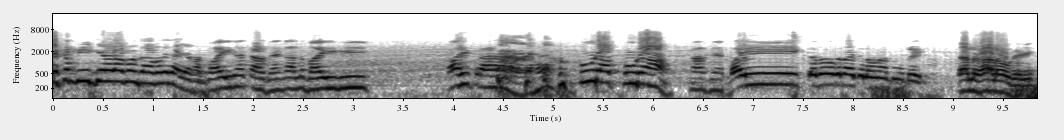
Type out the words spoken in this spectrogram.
ਇੱਕ ਬੀਜਣ ਵਾਲਾ ਬੰਦਾ ਵਧਗਾ ਜਾਣਾ। ਬਾਈ ਨਾਲ ਕਰਦੇ ਆ ਗੱਲ। ਬਾਈ ਵੀ ਕਾਫੀ ਪੁਰਾਣਾ ਹੈ। ਪੂਰਾ ਪੂਰਾ। ਕਰਦੇ ਆ ਬਾਈ ਕਦੋਂ ਕਦਾ ਚਲਾਉਣਾ ਤੂੰ ਟਰੈਕਟਰ? ਤਿੰਨ ਸਾਲ ਹੋ ਗਏ ਜੀ।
